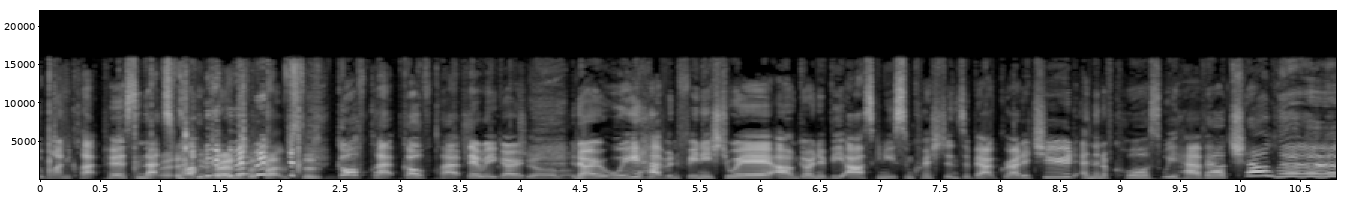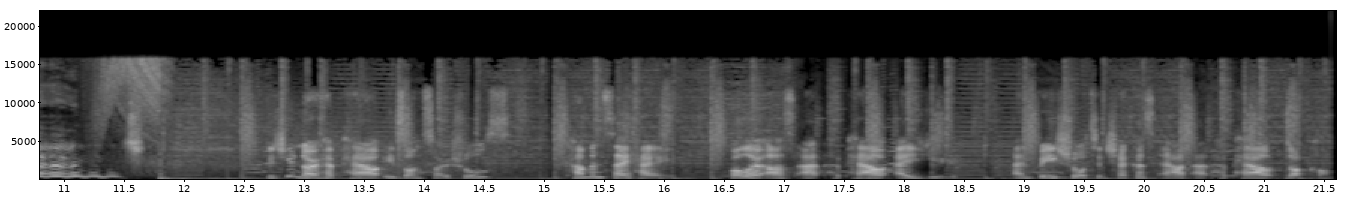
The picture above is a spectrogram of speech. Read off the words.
The one clap person, that's Round right. of applause to golf clap, golf clap. There we go. Gianna. No, we haven't finished. We're um, going to be asking you some questions about gratitude. And then, of course, we have our challenge. Did you know Hapow is on socials? Come and say hey. Follow us at HapowAU and be sure to check us out at hapow.com.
